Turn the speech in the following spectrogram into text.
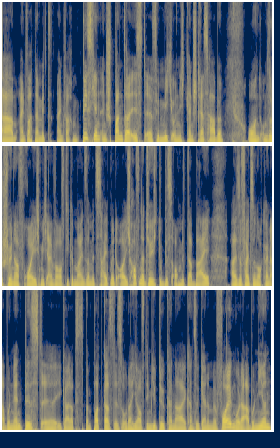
ähm, einfach damit einfach ein bisschen entspannter ist äh, für mich und ich keinen Stress habe. Und umso schöner freue ich mich einfach auf die gemeinsame Zeit mit euch. Hoffe natürlich, du bist auch mit dabei. Also falls du noch kein Abonnent bist, äh, egal ob es beim Podcast ist oder hier auf dem YouTube-Kanal, kannst du gerne mir folgen oder abonnieren.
